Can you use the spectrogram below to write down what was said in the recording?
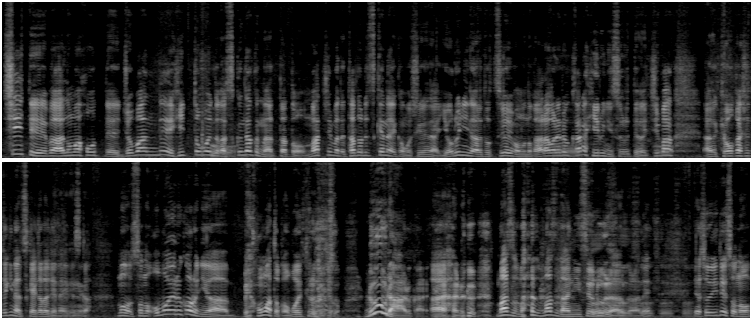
強いて言えばあの魔法って序盤でヒットポイントが少なくなったと街までたどり着けないかもしれない。夜になると強い魔物が現れるから昼にするっていうのが一番あの教科書的な使い方じゃないですか、もうその覚える頃にはベホマとか覚えてるでしょ。ルーラーあるからね。はいまずまずまず何人せよルールあるからね。そうそれでその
